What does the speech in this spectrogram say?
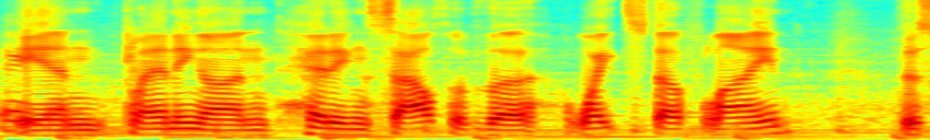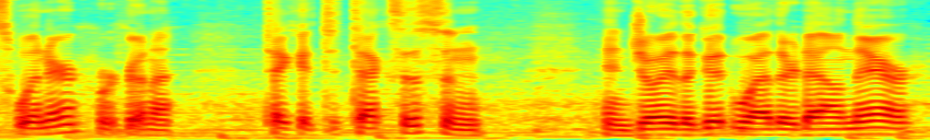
There go. and planning on heading south of the white stuff line this winter. We're going to take it to Texas and enjoy the good weather down there.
